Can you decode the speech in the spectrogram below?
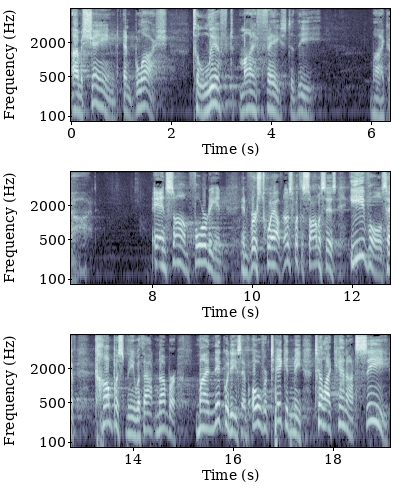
I'm ashamed and blush to lift my face to thee, my God. In Psalm 40 and in verse 12, notice what the psalmist says Evils have compassed me without number. My iniquities have overtaken me till I cannot see.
